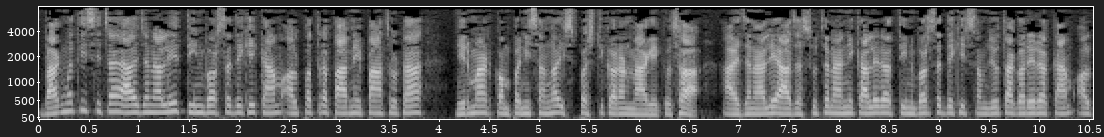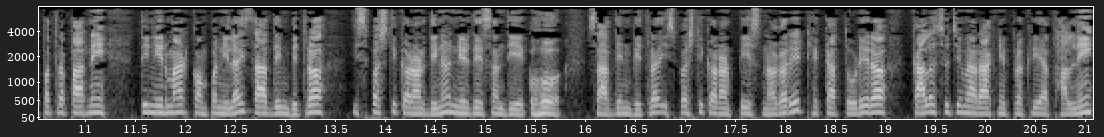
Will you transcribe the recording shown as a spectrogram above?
बागमती सिंचाई आयोजनाले तीन वर्षदेखि काम अल्पत्र पार्ने पाँचवटा निर्माण कम्पनीसँग स्पष्टीकरण मागेको छ। आयोजनाले आज सूचना निकालेर तीन वर्षदेखि सम्झौता गरेर काम अल्पत्र पार्ने ती निर्माण कम्पनीलाई सात दिनभित्र स्पष्टीकरण दिन निर्देशन दिएको हो। सात दिनभित्र स्पष्टीकरण पेश नगरे ठेक्का तोडेर कालो सूचीमा राख्ने प्रक्रिया थाल्ने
